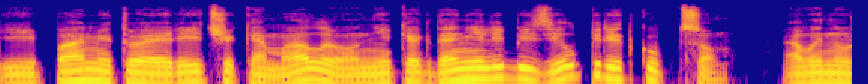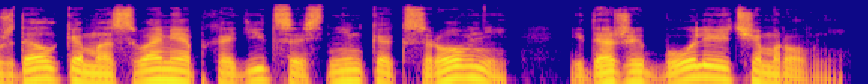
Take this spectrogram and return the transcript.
И, памятуя речи Камалы, он никогда не лебезил перед купцом а вынуждал Камасвами обходиться с ним как с ровней, и даже более чем ровней.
